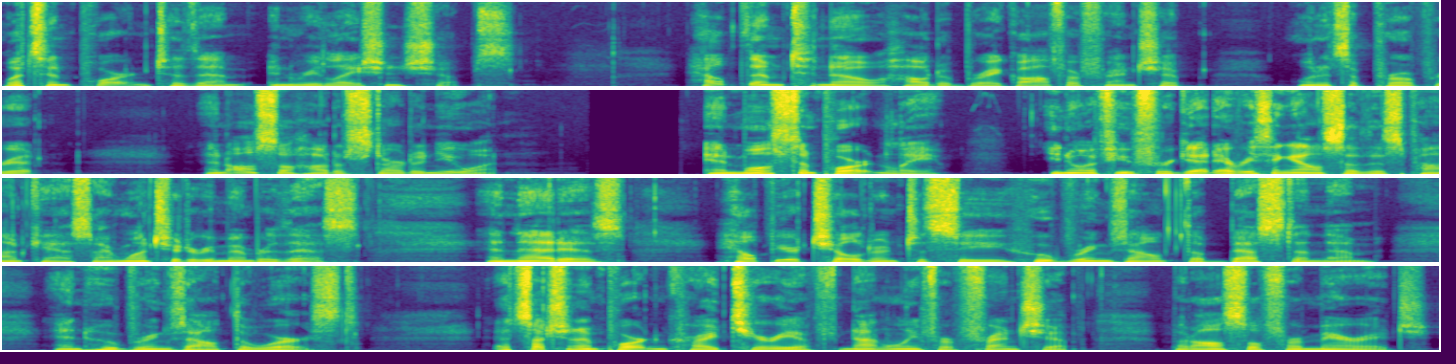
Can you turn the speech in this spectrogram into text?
what's important to them in relationships. Help them to know how to break off a friendship when it's appropriate and also how to start a new one. And most importantly, you know, if you forget everything else of this podcast, I want you to remember this, and that is help your children to see who brings out the best in them and who brings out the worst. It's such an important criteria not only for friendship, but also for marriage.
